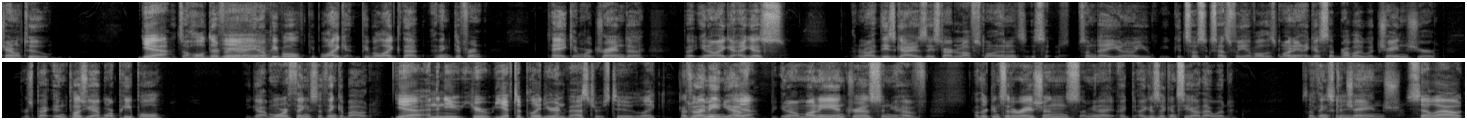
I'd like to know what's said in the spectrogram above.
Channel Two. yeah, It's a whole different. Yeah, yeah, you know, people people like it. People like that. I think different take, and we're trying to. But you know, I, I guess I don't know. These guys they started off small, and then it's, someday you know you, you get so successful, you have all this money. I guess that probably would change your perspective. And plus, you have more people. You got more things to think about. yeah, and then you you're you have to play to your investors too. Like, That's what I mean. You have Yeah. you know money, interests, and you have other considerations. I mean, I, I, guess I can see how that would like things could change. sell out.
